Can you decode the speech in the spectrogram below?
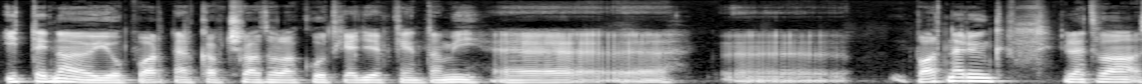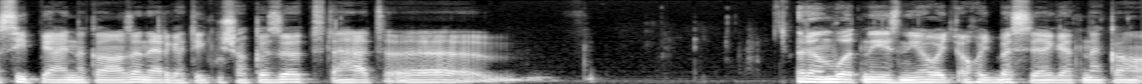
itt egy nagyon jó partner kapcsolat alakult ki egyébként a mi partnerünk, illetve a CPI-nak az energetikusa között, tehát öröm volt nézni, ahogy, ahogy beszélgetnek a,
